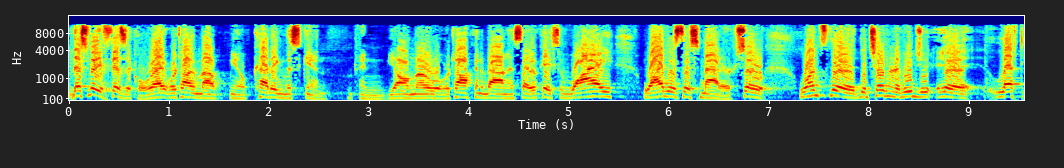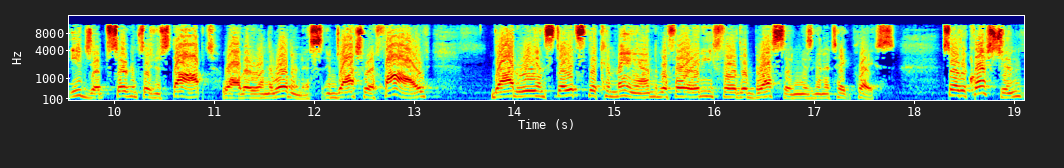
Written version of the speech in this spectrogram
that's very physical, right? We're talking about you know cutting the skin, and y'all know what we're talking about. And it's like, okay, so why why does this matter? So once the, the children of Egypt uh, left Egypt, circumcision stopped while they were in the wilderness. In Joshua five, God reinstates the command before any further blessing is going to take place. So the question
